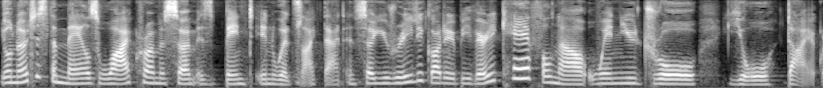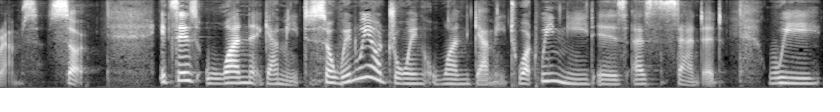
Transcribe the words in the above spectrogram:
you'll notice the male's Y chromosome is bent inwards like that. And so you really got to be very careful now when you draw your diagrams. So it says one gamete. So when we are drawing one gamete, what we need is, as standard, we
